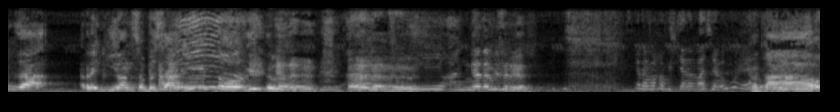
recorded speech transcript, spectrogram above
nggak region sebesar itu gitu loh. Enggak tapi serius Kenapa kepikiran Masya Ungu ya? Gak tahu,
